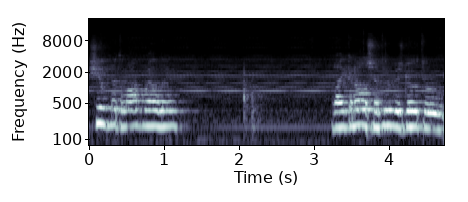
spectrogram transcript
shield metal arc welding. What I can also do is go to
